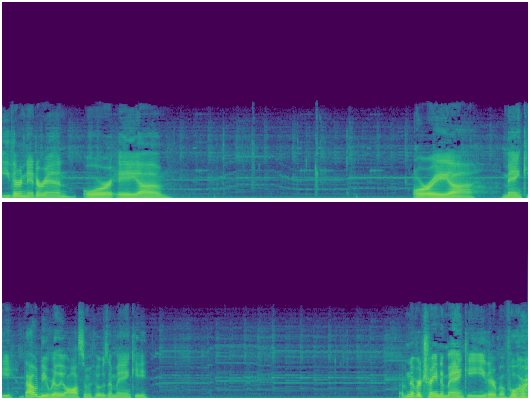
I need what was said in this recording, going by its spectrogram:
either Nidoran or a um, or a uh, Mankey. That would be really awesome if it was a Mankey. I've never trained a Mankey either before.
